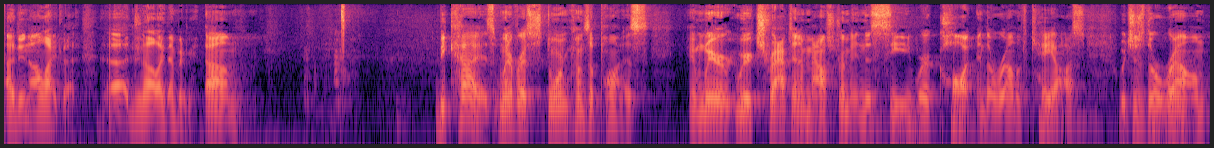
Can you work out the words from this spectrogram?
I do not like that. Uh, I do not like that movie. Um, because whenever a storm comes upon us and we're, we're trapped in a maelstrom in the sea, we're caught in the realm of chaos, which is the realm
